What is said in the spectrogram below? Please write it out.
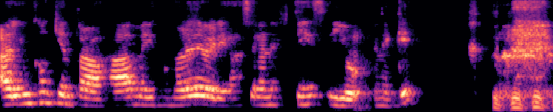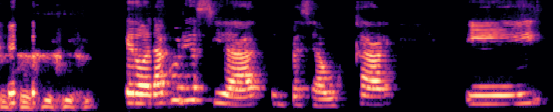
alguien con quien trabajaba me dijo, no le deberías hacer NFTs, y yo, ¿en qué? quedó la curiosidad, empecé a buscar y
